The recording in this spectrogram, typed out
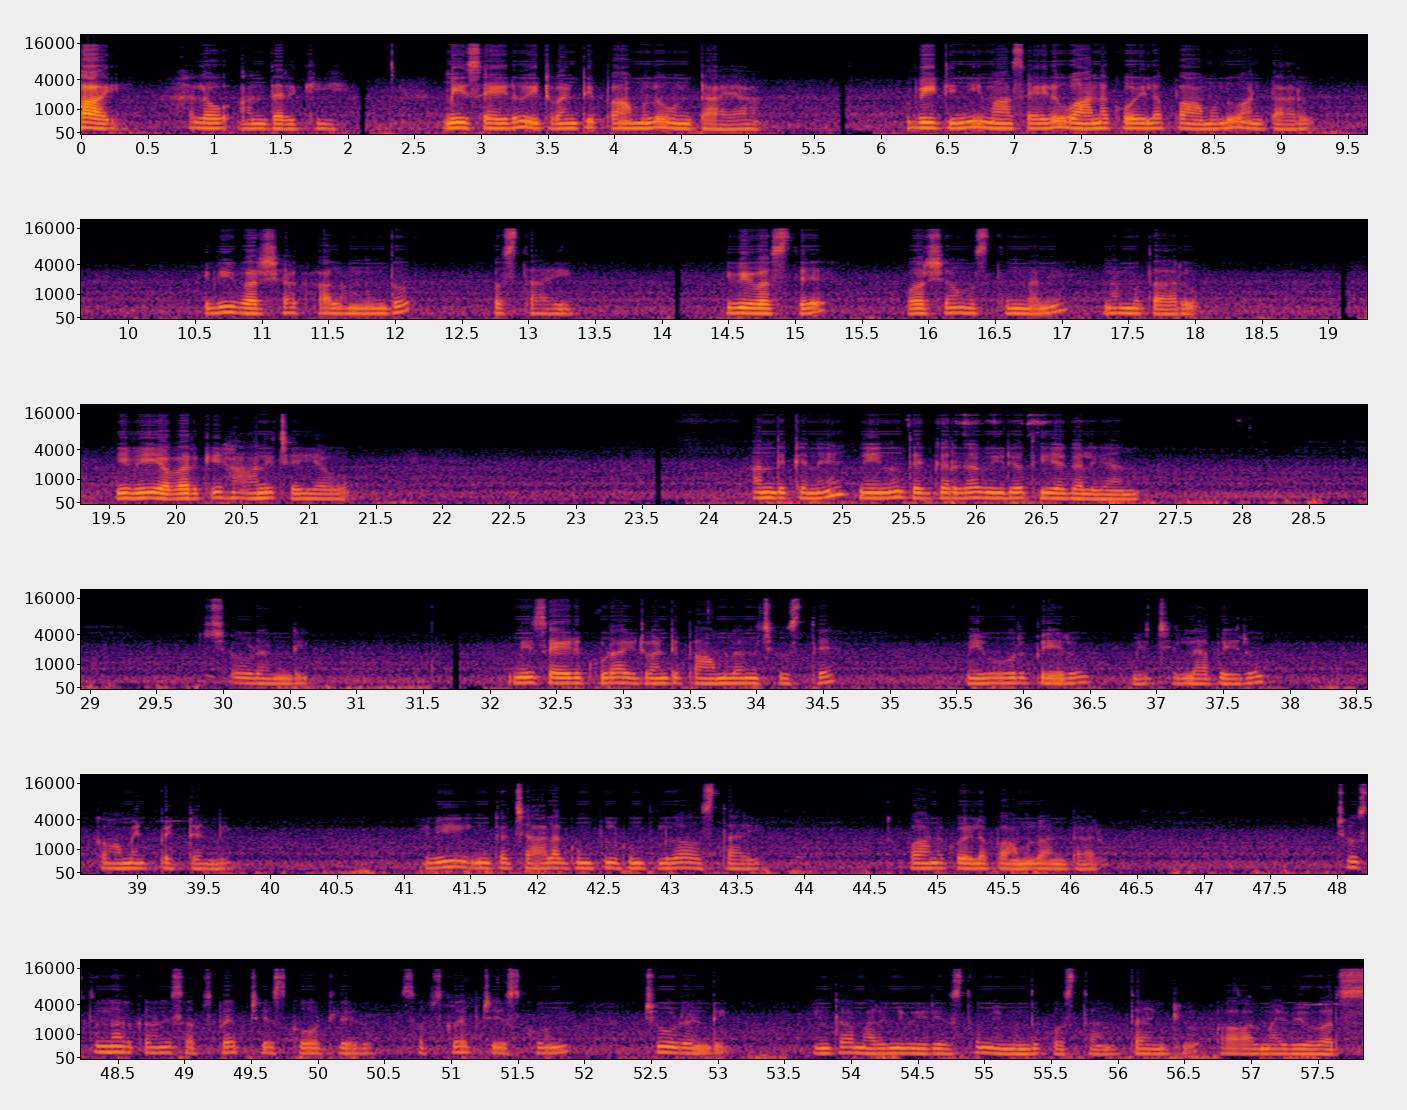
Hi. Hello అందరికీ. మీ side ఇటువంటి పాములు ఉంటాయా? వీటిని మా సైడు వానకోయిల పాములు అంటారు. ఇవి వర్షాకాలం ముందు వస్తాయి. ఇవి వస్తే వర్షం వస్తుందని నమ్ముతారు. ఇవి ఎవరికి హాని చెయ్యవు. అందుకనే నేను దగ్గరగా వీడియో తీయగలిగాను. చూడండి. మీ సైడ్ కూడా ఇటువంటి పాములను చూస్తే మీ ఊరి పేరు మీ జిల్లా పేరు కామెంట్ పెట్టండి. ఇవి ఇంకా చాలా గుంపులు గుంపులుగా వస్తాయి. వానకోయిల పాములు అంటారు. చూస్తున్నారు కానీ సబ్స్క్రైబ్ చేసుకోవట్లేదు. సబ్స్క్రైబ్ చేసుకొని చూడండి. ఇంకా మరిన్ని వీడియోస్తో మీ ముందుకు వస్తాను. Thank you all my viewers.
